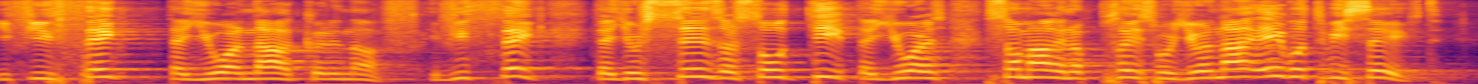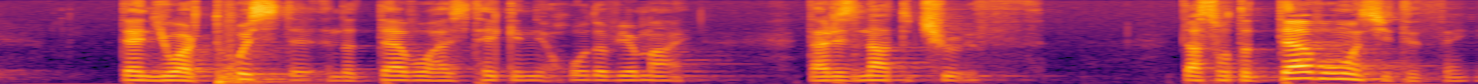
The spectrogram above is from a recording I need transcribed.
If you think that you are not good enough, if you think that your sins are so deep that you are somehow in a place where you're not able to be saved, then you are twisted and the devil has taken hold of your mind. That is not the truth. That's what the devil wants you to think,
